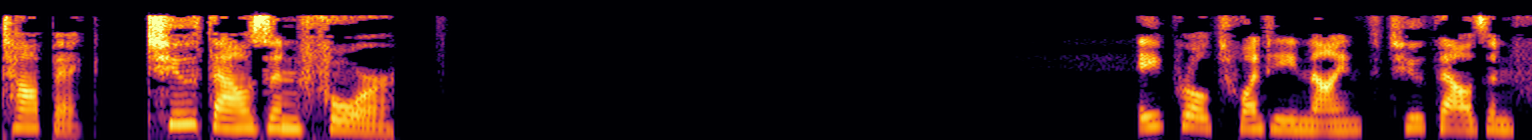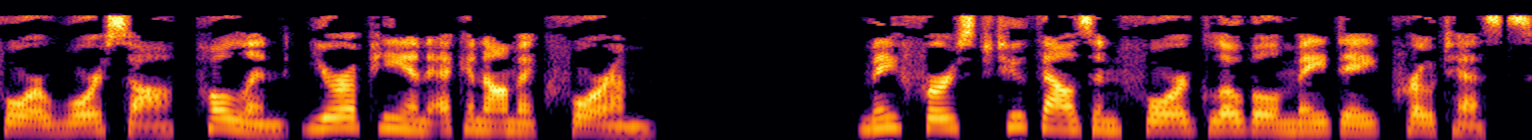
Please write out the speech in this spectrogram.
Topic 2004 April 29, 2004 Warsaw, Poland, European Economic Forum. May 1, 2004 Global May Day protests.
